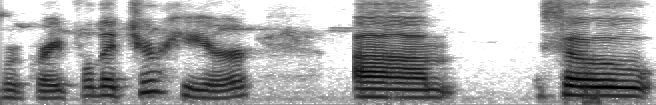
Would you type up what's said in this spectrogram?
we're grateful that you're here. Um, so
